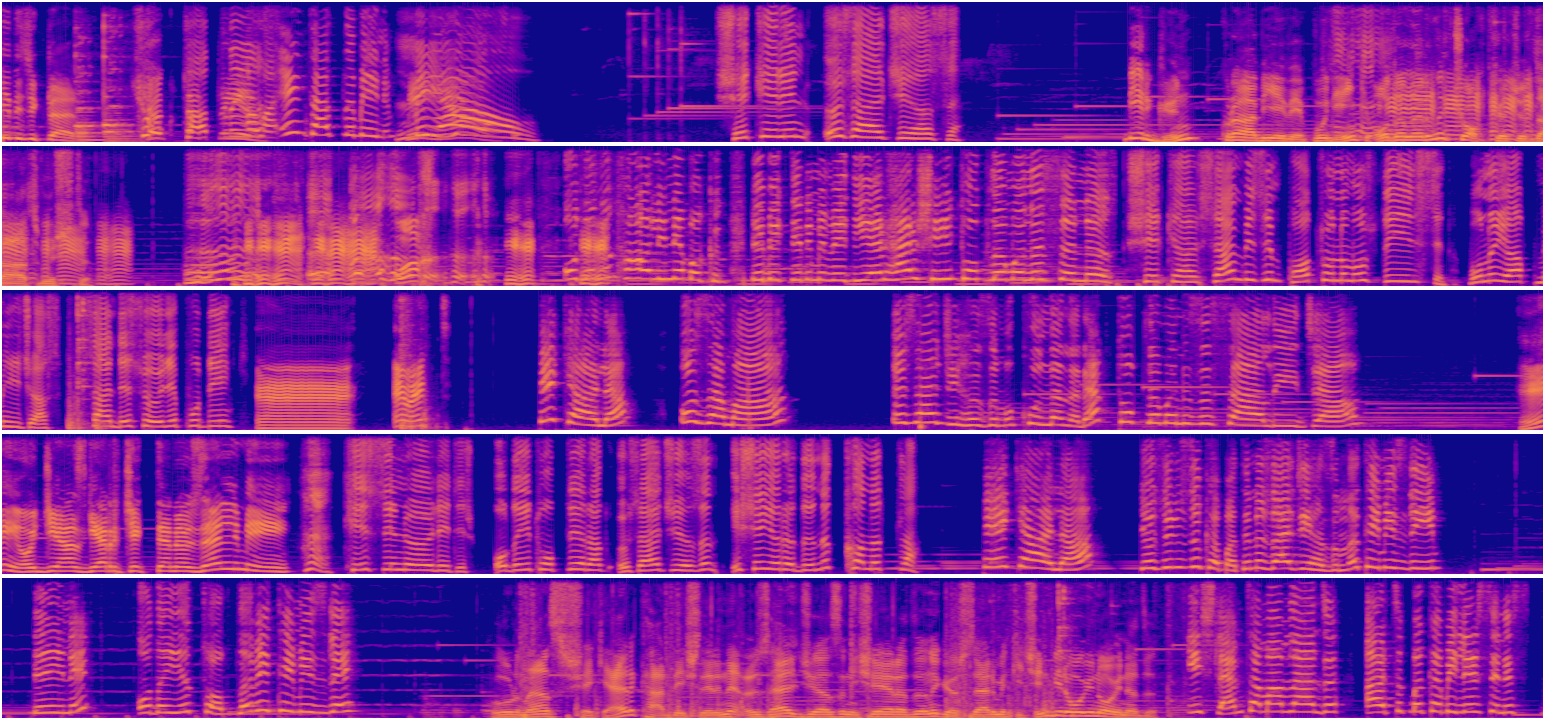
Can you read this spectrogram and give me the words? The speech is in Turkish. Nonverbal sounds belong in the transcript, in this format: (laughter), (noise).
kedicikler. Çok tatlıyız. Ama en tatlı benim. Miyav. Şekerin özel cihazı. Bir gün kurabiye ve puding (laughs) odalarını çok kötü dağıtmıştı. (laughs) Odanın haline bakın. Bebeklerimi ve diğer her şeyi toplamalısınız. Şeker sen bizim patronumuz değilsin. Bunu yapmayacağız. Sen de söyle puding. Ee, evet. Pekala. O zaman özel cihazımı kullanarak toplamanızı sağlayacağım. Hey o cihaz gerçekten özel mi? Heh, kesin öyledir. Odayı toplayarak özel cihazın işe yaradığını kanıtla. Pekala. Gözünüzü kapatın özel cihazımla temizleyeyim. Değnek, odayı topla ve temizle. Kurnaz Şeker kardeşlerine özel cihazın işe yaradığını göstermek için bir oyun oynadı. İşlem tamamlandı. Artık bakabilirsiniz.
